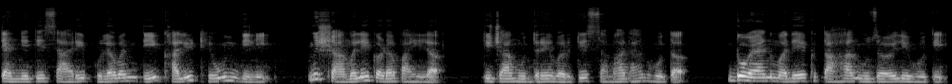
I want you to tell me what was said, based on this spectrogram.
त्यांनी ती सारी फुलवंती खाली ठेवून दिली. मी श्यामलेकडं पाहिलं. तिच्या मुद्रेवरती समाधान होतं. डोळ्यांमध्ये एक तहान उजळली होती.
